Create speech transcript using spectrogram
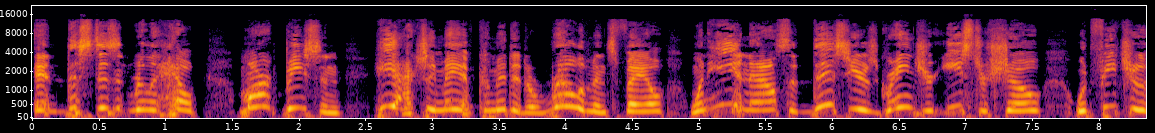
and this doesn't really help. Mark Beeson, he actually may have committed a relevance fail when he announced that this year's Granger Easter show would feature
